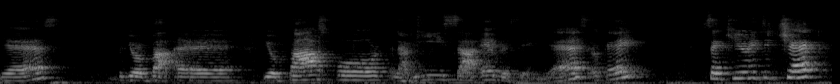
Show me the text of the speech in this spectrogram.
Yes, your, uh, your passport, la visa, everything. Yes, okay. Security check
